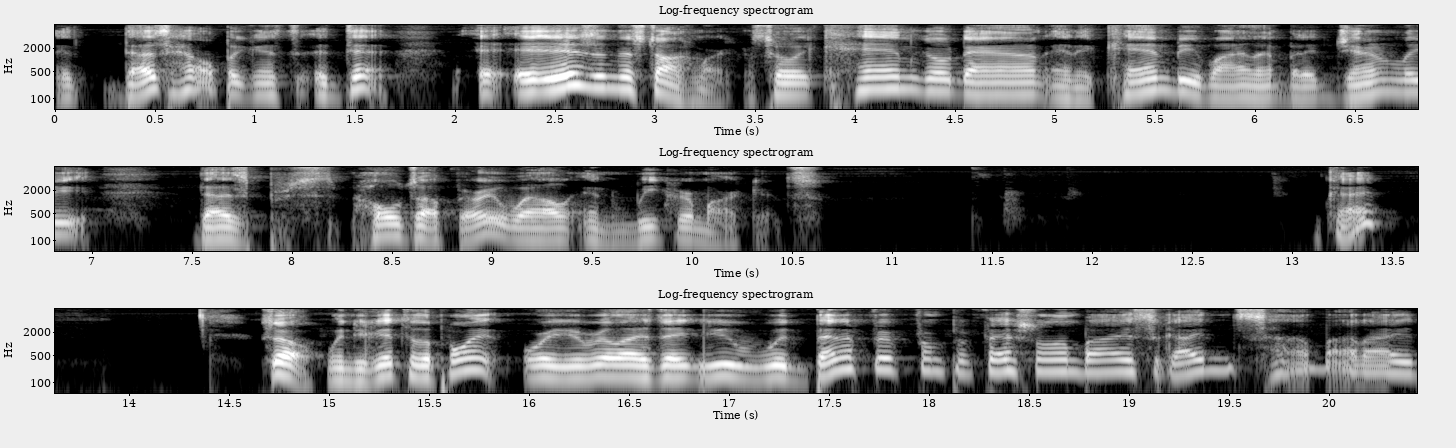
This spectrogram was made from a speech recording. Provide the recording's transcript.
it does help against it. It is in the stock market, so it can go down and it can be violent, but it generally does holds up very well in weaker markets. Okay. So, when you get to the point where you realize that you would benefit from professional unbiased guidance, how about I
